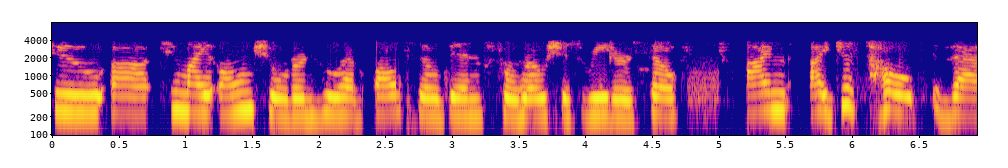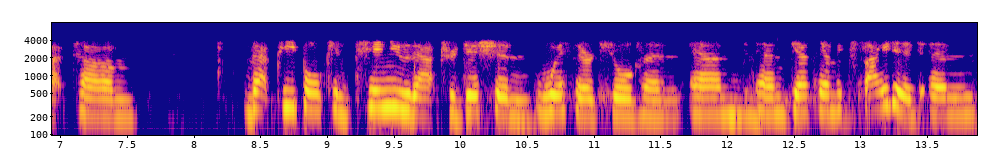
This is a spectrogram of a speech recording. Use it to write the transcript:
to uh, to my own children who have also been ferocious readers. So I'm I just hope that um, that people continue that tradition with their children and mm-hmm. and get them excited and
